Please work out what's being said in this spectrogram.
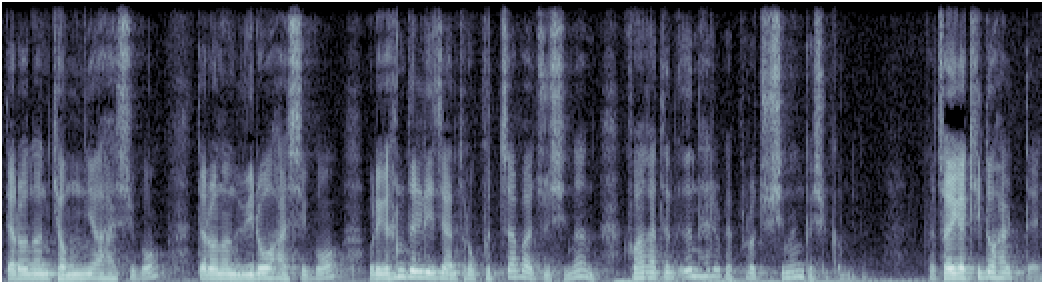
때로는 격려하시고 때로는 위로하시고 우리가 흔들리지 않도록 붙잡아 주시는 그와 같은 은혜를 베풀어 주시는 것일 겁니다. 그러니까 저희가 기도할 때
